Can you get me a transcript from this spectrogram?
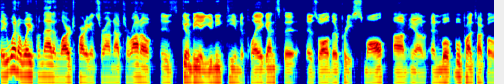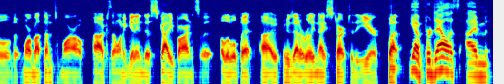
they went away from that in large part against Toronto. Now Toronto is going to be a unique team to play against it as well. They're pretty small, um, you know, and we'll we'll probably talk about a little bit more about them tomorrow because uh, I want to get into Scottie Barnes a, a little bit, uh, who's had a really nice start to the year. But yeah, for Dallas, I'm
